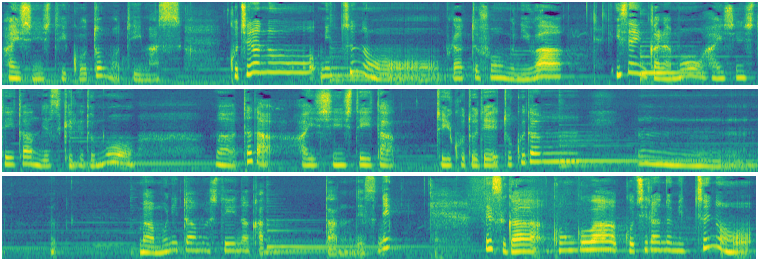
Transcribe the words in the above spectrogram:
配信していこうと思っています。こちらの3つのプラットフォームには以前からも配信していたんですけれども、まあ、ただ配信していたということで特段うんまあモニターもしていなかったんですねですが今後はこちらの3つの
